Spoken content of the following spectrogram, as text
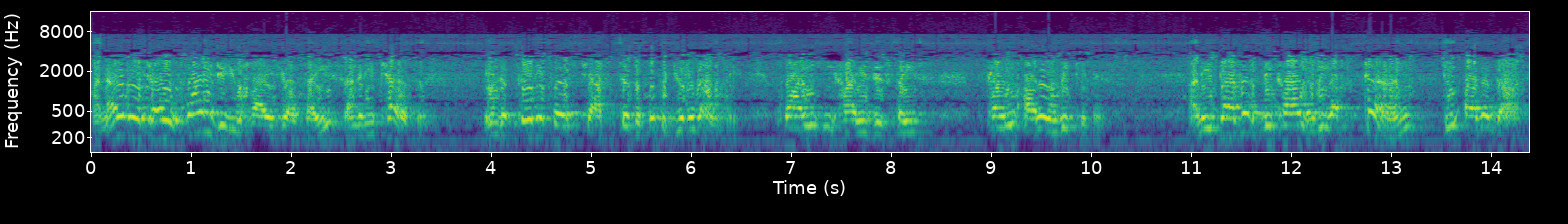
And now we're told, why do you hide your face? And then he tells us in the 31st chapter of the book of Deuteronomy why he hides his face from our wickedness. And he does it because we have turned to other gods.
